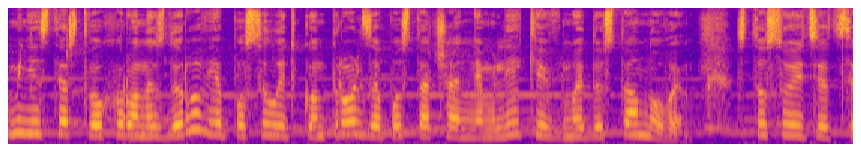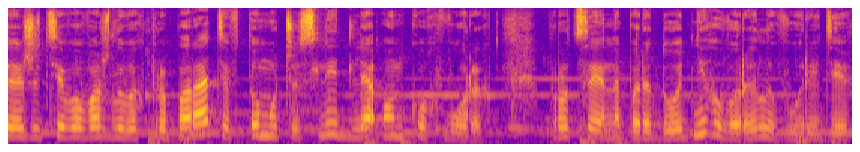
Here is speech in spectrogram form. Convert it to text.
Міністерство охорони здоров'я посилить контроль за постачанням ліків в медустанови. Стосується це життєво важливих препаратів, в тому числі для онкохворих. Про це напередодні говорили в уряді.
